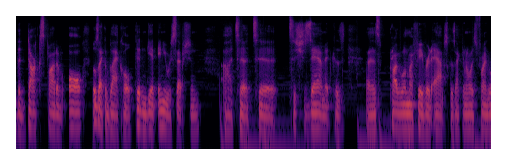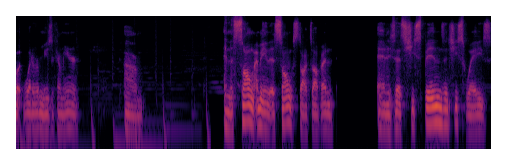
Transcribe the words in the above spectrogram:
the dark spot of all it was like a black hole, couldn't get any reception uh to to to Shazam it because uh, it's probably one of my favorite apps because I can always find what whatever music I'm hearing. Um, and the song i mean the song starts off and and it says she spins and she sways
